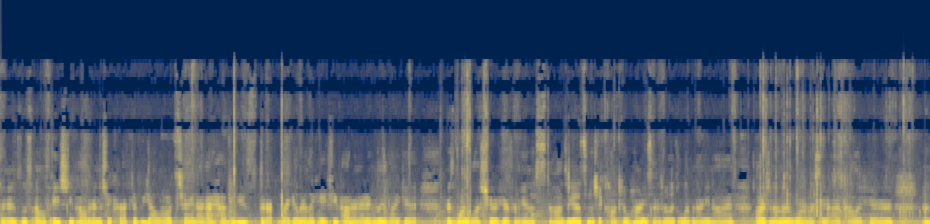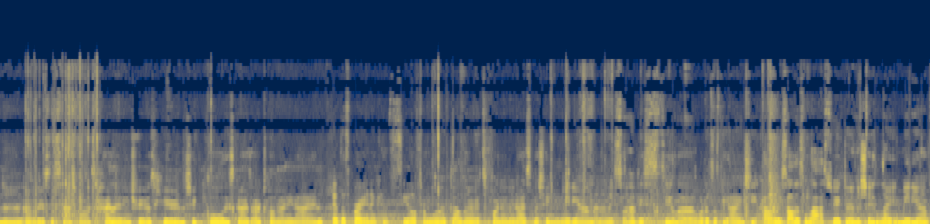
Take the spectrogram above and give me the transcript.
there is this e.l.f. HD powder in the shade Corrective Yellow. It's $2.99. I have used their regular like HD powder and I didn't really like it. There's one blush here, here from Anastasia. It's in the shade Cocktail Party. These guys are like $11.99. Oh, there's another Laura Mercier eye palette here. And then, oh, there's these Smashbox highlighting trios here in the shade Gold. These guys are $12.99. They have this Brighten and Conceal from Laura Geller. It's $4.99. It's in the shade Medium. And then they still have these Stila, what is this, the Eye and Cheek palette. We saw this last week. They're in the shade Light and Medium.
